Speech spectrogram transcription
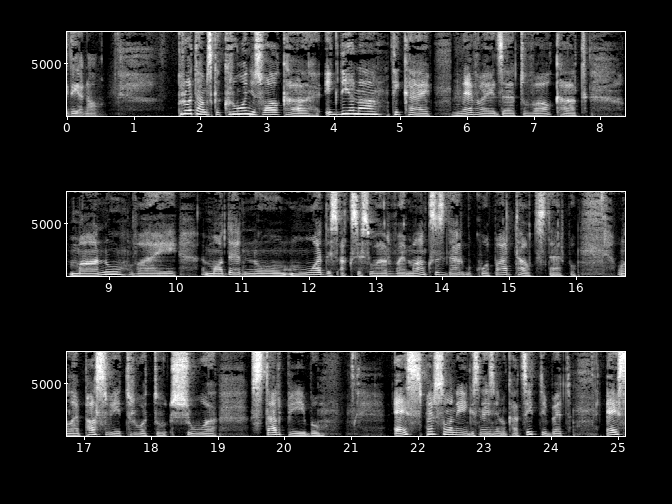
ikdienā. Protams, ka kroņus valkā ikdienā, tikai nevajadzētu valkāt manu vai modernu modes aksesuāru vai mākslas darbu kopā ar tautas tērpu. Un lai pasvītrotu šo starpību, es personīgi, es nezinu kā citi, bet es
